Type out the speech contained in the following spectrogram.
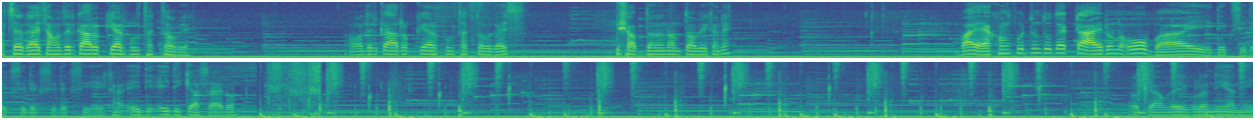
আচ্ছা গাইস আমাদেরকে আরও কেয়ারফুল থাকতে হবে। আমাদেরকে আরও কেয়ারফুল থাকতে হবে গাইস সাবধানে নামতে হবে এখানে। ভাই, এখন পর্যন্ত তো একটা আয়রন ও ভাই, দেখছি দেখছি দেখছি দেখছি এখানে এই দিকে আছে আয়রন ওকে আমরা এগুলো নিয়ে আনি।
